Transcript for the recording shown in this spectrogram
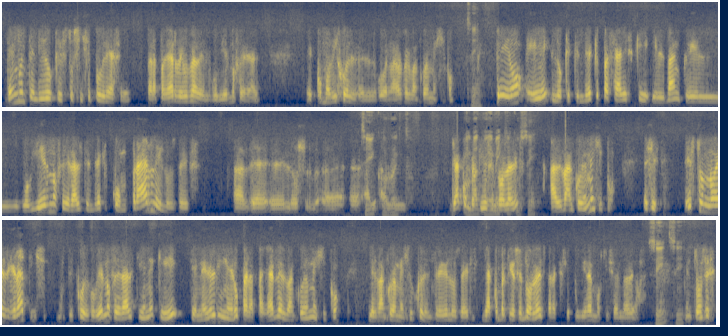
tengo entendido que esto sí se podría hacer para pagar deuda del gobierno federal, eh, como dijo el, gobernador del Banco de México. Pero eh, lo que tendría que pasar es que el banco, el gobierno federal tendría que comprarle los DEX a eh, los sí, correcto. ya convertidos en dólares al Banco de México. Es decir, esto no es gratis. El gobierno federal tiene que tener el dinero para pagarle al Banco de México y el Banco de México que le entregue los DEX ya convertidos en dólares para que se pudiera amortizar la deuda. Sí, sí. Entonces,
